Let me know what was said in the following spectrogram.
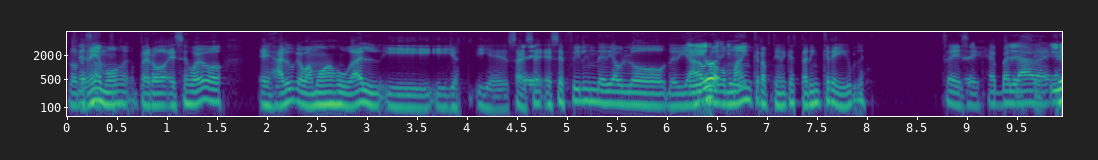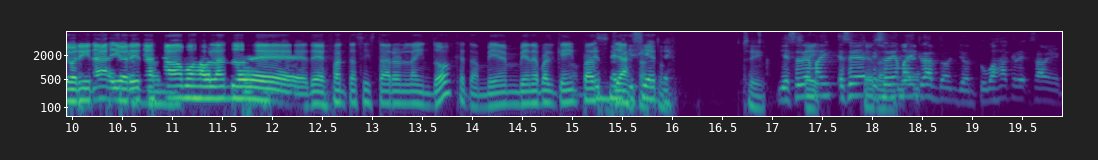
lo Exacto. tenemos, pero ese juego es algo que vamos a jugar y, y yo, y, eh, o sea, ese, ese feeling de Diablo, de Diablo con Minecraft tiene que estar increíble. Sí, sí, es verdad. sí. es- Y ahorita, y ahorita estábamos hablando de, de Fantasy Star Online 2, que también viene para el Game Pass. el Ya. 27. Sí. Y ese, de, Sí, Min- ese, que ese de también. Minecraft Dungeon, tú vas a creer, ¿sabes?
